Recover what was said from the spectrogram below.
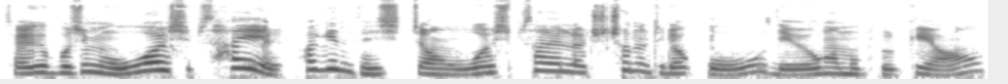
자 여기 보시면 5월 14일 확인되시죠? 5월 14일 날 추천을 드렸고 내용 한번 볼게요.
